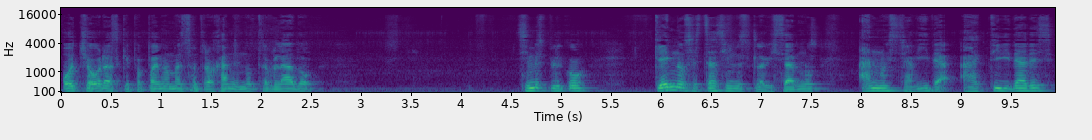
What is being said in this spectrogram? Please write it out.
ocho horas que papá y mamá están trabajando en otro lado. ¿Sí me explico? ¿Qué nos está haciendo esclavizarnos a nuestra vida, a actividades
